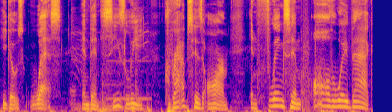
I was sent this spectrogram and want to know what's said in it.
He goes, Wes, and then sees Lee, grabs his arm, and flings him all the way back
